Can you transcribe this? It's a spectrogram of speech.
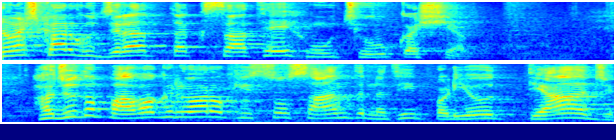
નમસ્કાર, ગુજરાત તક સાથે હું છું કશ્યપ. હજુ તો પાવાગઢવાળો કિસ્સો શાંત નથી પડ્યો. ત્યાં જ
